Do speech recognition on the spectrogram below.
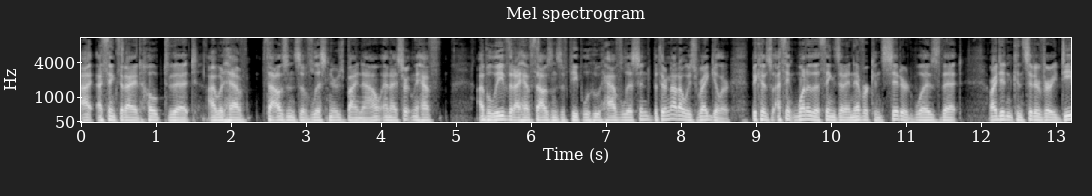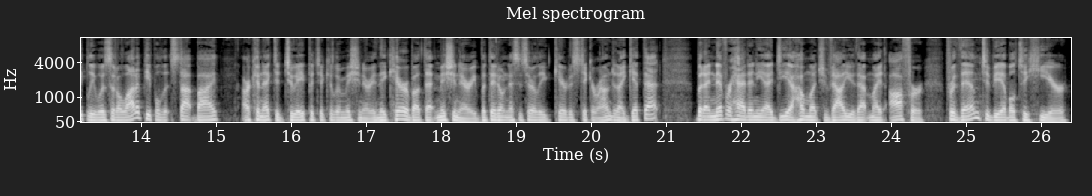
I, I think that I had hoped that I would have thousands of listeners by now, and I certainly have I believe that I have thousands of people who have listened, but they're not always regular because I think one of the things that I never considered was that, or I didn't consider very deeply was that a lot of people that stop by are connected to a particular missionary and they care about that missionary, but they don't necessarily care to stick around. And I get that, but I never had any idea how much value that might offer for them to be able to hear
